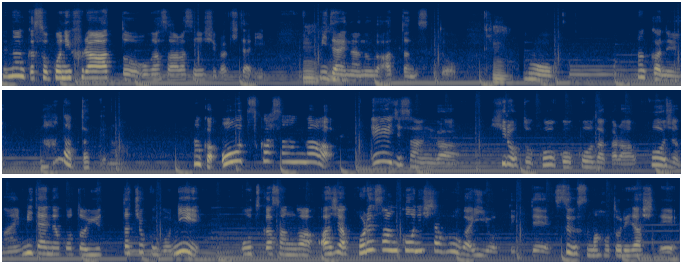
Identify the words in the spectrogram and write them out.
でなんかそこにふらっと小笠原選手が来たりーみたいなのがあったんですけど、うん。もうなんかね何だったっけな。なんか大塚さんが英二さんがヒロとこうこうこうだからこうじゃない？みたいなことを言った直後に大塚さんが「あじゃあこれ参考にした方がいいよ」って言ってすぐスマホ取り出して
